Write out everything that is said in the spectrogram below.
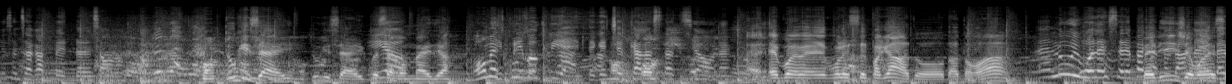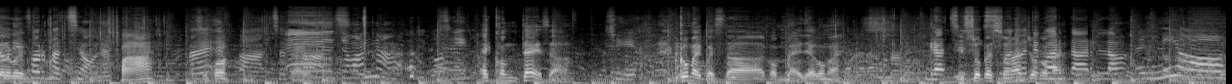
Io senza cappelle sono. Tu chi sei? Tu chi sei in questa Io? commedia? Come Il primo cliente che cerca la stazione. Eh, e vuole, essere pagato da to, eh? Lui vuole essere pagato Felice vuole per essere pagato. un'informazione. Ma? Ma Si è, può? è pazzo, è Eh. Giovanna? Sì. È contesa? Sì. Com'è questa commedia? Com'è? Grazie. Il suo personaggio dovete com'è? guardarlo. Il mio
